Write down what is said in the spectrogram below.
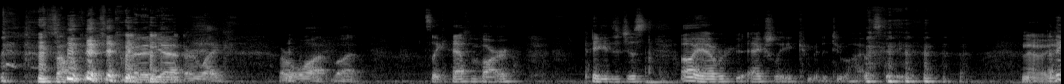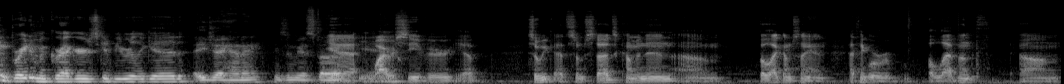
so I don't know if he's committed yet or like or what, but It's like half of our page is just, oh yeah, we're actually committed to Ohio State. No, I think Braiden McGregor's gonna be really good. AJ Henning, he's gonna be a stud. yeah, Yeah. wide receiver. Yep. So we got some studs coming in, um, but like I'm saying, I think we're 11th um,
